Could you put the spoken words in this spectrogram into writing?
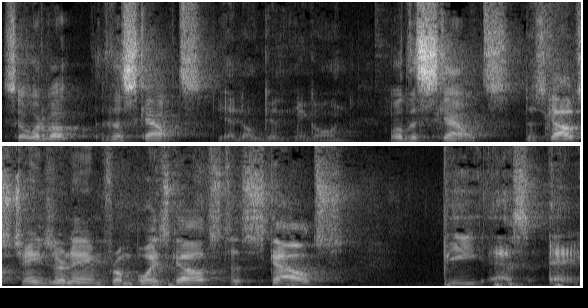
So what about the Scouts? Yeah, don't get me going. Well, the Scouts. The Scouts changed their name from Boy Scouts to Scouts BSA,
